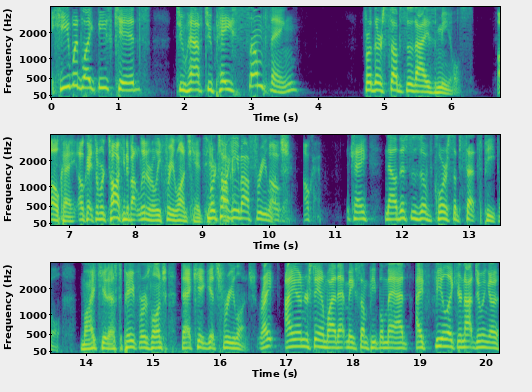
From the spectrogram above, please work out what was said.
he would like these kids to have to pay something for their subsidized meals. Okay. Okay. So we're talking about literally free lunch kids here. We're talking about free lunch. Okay. Okay. Okay. Now, this is, of course, upsets people. My kid has to pay for his lunch. That kid gets free lunch, right? I understand why that makes some people mad. I feel like you're not doing a,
